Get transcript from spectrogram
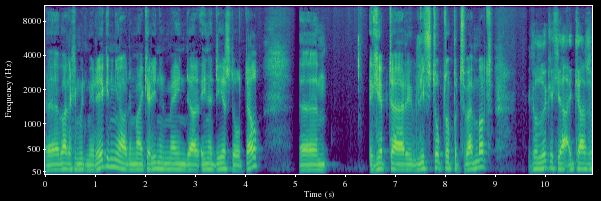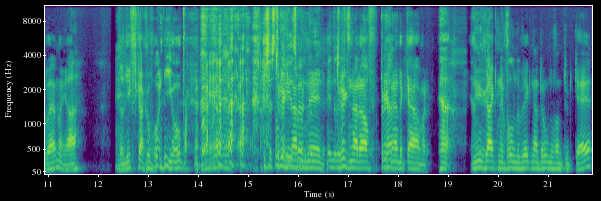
eh, waar dat je moet mee rekening houden. Maar ik herinner me in, dat, in het eerste hotel. ehm, je hebt daar je lift stopt op het zwembad. Gelukkig, ja, ik ga zwemmen, ja. De lift gaat gewoon niet open. dus er terug naar beneden, terug naar af, terug Ja. naar de kamer. Ja. Nu ga ik de volgende week naar de Ronde van Turkije.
